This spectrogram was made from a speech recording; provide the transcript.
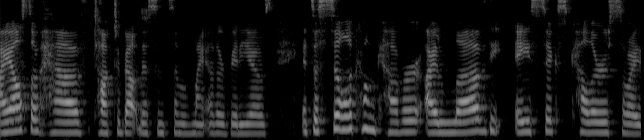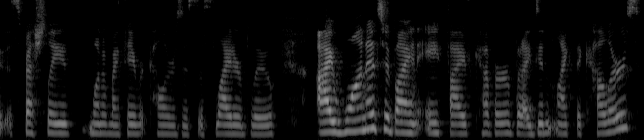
I also have talked about this in some of my other videos. It's a silicone cover. I love the A6 colors, so I especially one of my favorite colors is this lighter blue. I wanted to buy an A5 cover, but I didn't like the colors.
